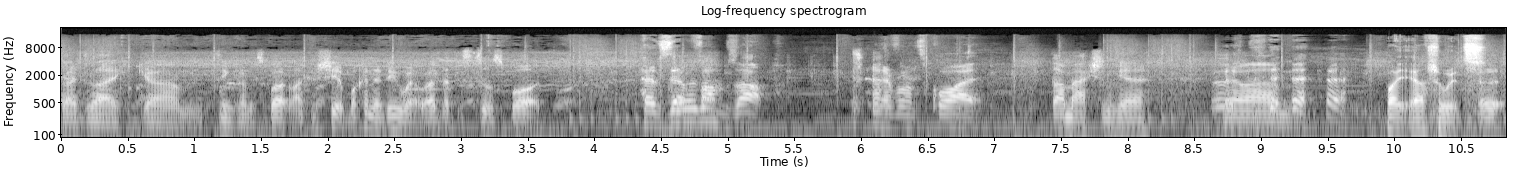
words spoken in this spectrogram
So I had to like um, think on the spot, like, oh, shit, what can I do wet weather that's still sport? Heads down, thumbs up. Everyone's quiet. Thumb action, yeah. No, um, Like Auschwitz. Uh,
